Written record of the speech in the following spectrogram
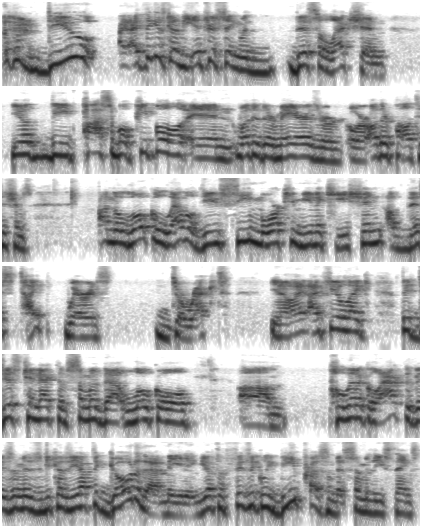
Do you? I, I think it's going to be interesting with this election. You know, the possible people in whether they're mayors or or other politicians on the local level. Do you see more communication of this type where it's direct? You know, I, I feel like the disconnect of some of that local um, political activism is because you have to go to that meeting. You have to physically be present at some of these things.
